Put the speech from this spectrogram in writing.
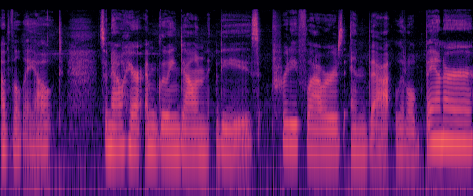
of the layout. So now here I'm gluing down these pretty flowers and that little banner.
